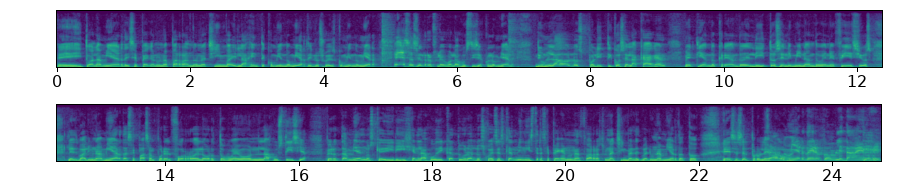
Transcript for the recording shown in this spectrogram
eh, y toda la mierda y se pegan una parranda, una chimba y la gente comiendo mierda y los jueces comiendo mierda. Ese es el reflejo de la justicia colombiana. De un lado los políticos se la cagan metiendo, creando delitos, eliminando beneficios, les vale una mierda, se pasan por el forro del orto, huevón, la justicia, pero también los que dirigen la judicatura, los jueces que administran, se pegan unas farras, una chimba, les vale una mierda todo. Ese es el O problema. sea, un mierdero completamente.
